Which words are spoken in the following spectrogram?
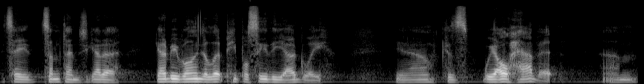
I'd say sometimes you gotta, you gotta be willing to let people see the ugly, you know, because we all have it. Um,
